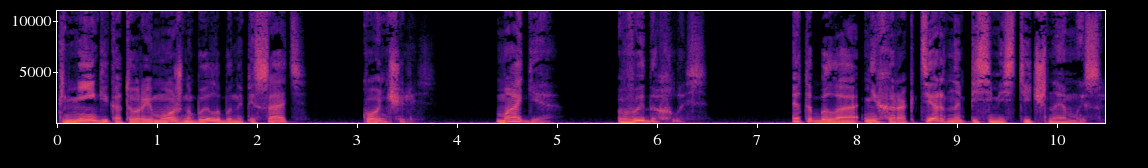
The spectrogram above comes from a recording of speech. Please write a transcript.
Книги, которые можно было бы написать, кончились. Магия выдохлась. Это была нехарактерно пессимистичная мысль.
